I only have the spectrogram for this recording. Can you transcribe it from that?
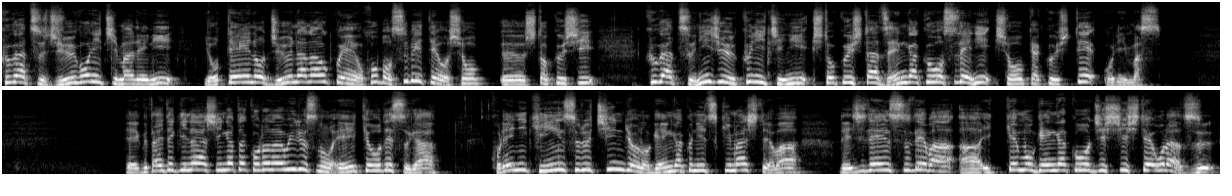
9月15日までに予定の17億円ほぼ全てを取得し、9月29日に取得した全額をすでに償却しております。具体的な新型コロナウイルスの影響ですが、これに起因する賃料の減額につきましては、レジデンスでは一件も減額を実施しておらず、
